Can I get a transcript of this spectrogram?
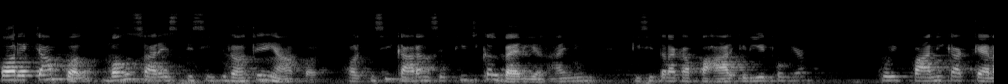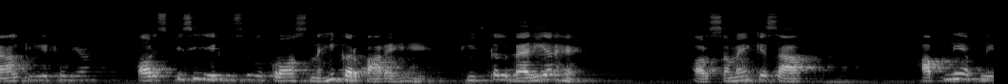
फॉर एग्ज़ाम्पल बहुत सारे स्पीसीज रहते हैं यहाँ पर, और किसी कारण से फ़िज़िकल बैरियर आई मीन किसी तरह का पहाड़ क्रिएट हो गया, कोई पानी का कैनाल क्रिएट हो गया, और स्पीसीज एक दूसरे को क्रॉस नहीं कर पा रहे हैं फ़िज़िकल बैरियर है। और समय के साथ, अपने अपने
